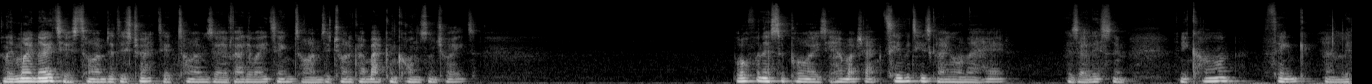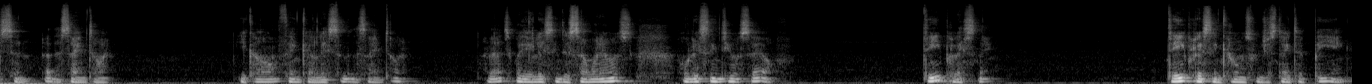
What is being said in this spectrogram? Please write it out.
And they might notice times they're distracted, times they're evaluating, times they're trying to come back and concentrate. But often they're surprised at how much activity is going on in their head as they're listening. And you can't think and listen at the same time. You can't think and listen at the same time. And that's whether you're listening to someone else or listening to yourself. Deep listening. Deep listening comes from your state of being.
